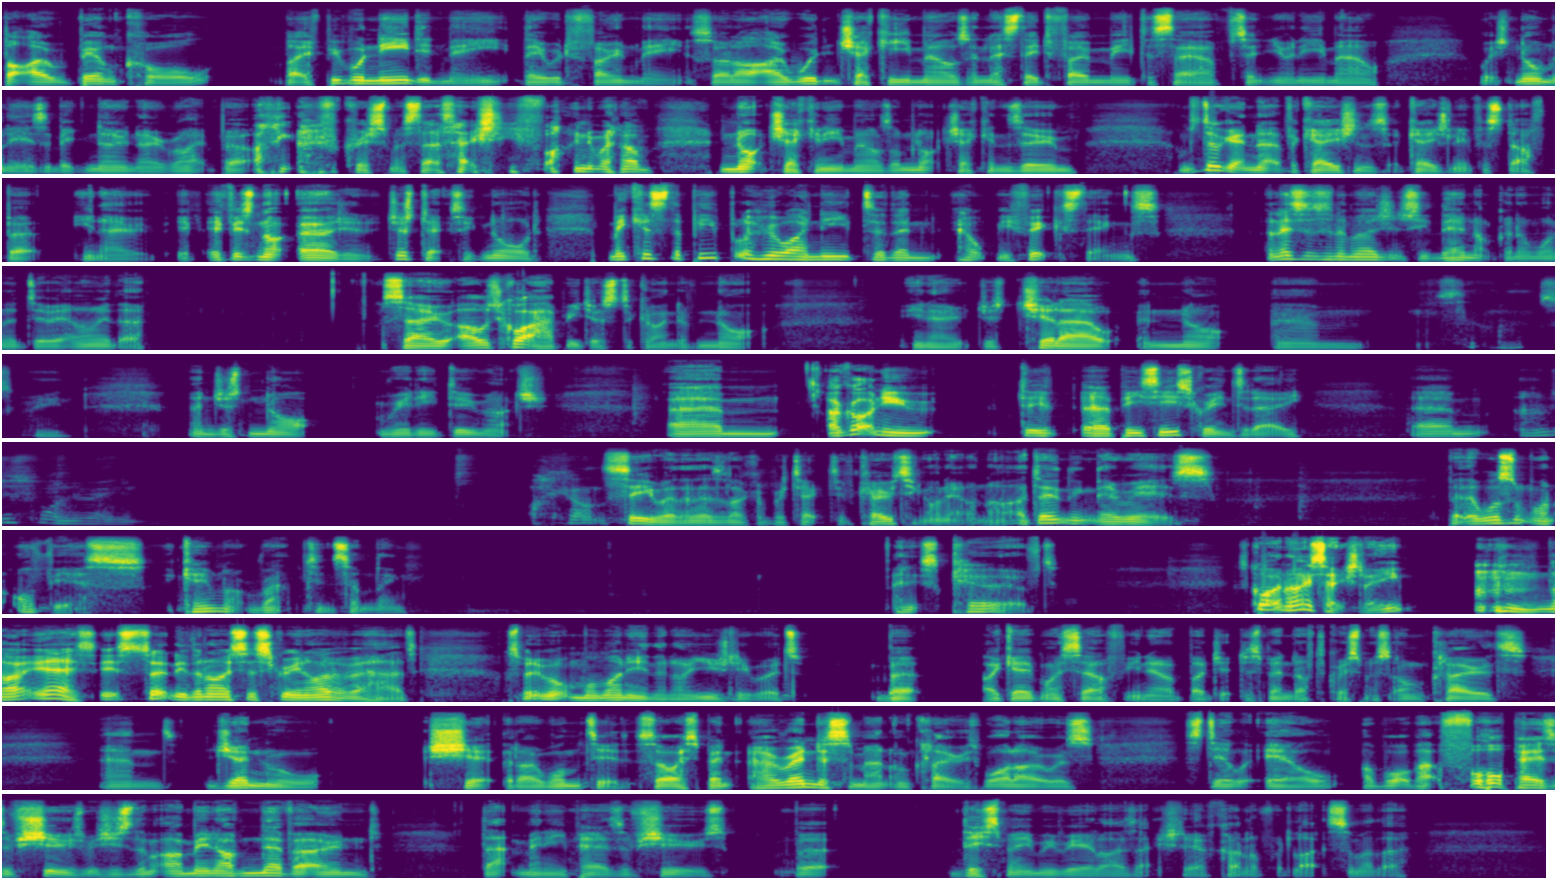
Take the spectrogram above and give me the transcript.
but I would be on call. But if people needed me, they would phone me. So like, I wouldn't check emails unless they'd phone me to say I've sent you an email, which normally is a big no no, right? But I think over Christmas that's actually fine when I'm not checking emails. I'm not checking Zoom. I'm still getting notifications occasionally for stuff, but you know, if, if it's not urgent, it just gets ignored. Because the people who I need to then help me fix things, unless it's an emergency, they're not going to want to do it either. So I was quite happy just to kind of not, you know, just chill out and not um, on that screen and just not really do much. Um, I got a new uh, PC screen today. Um, I'm just wondering. I can't see whether there's like a protective coating on it or not. I don't think there is. but there wasn't one obvious. It came like wrapped in something, and it's curved. It's quite nice actually. like yes, it's certainly the nicest screen I've ever had. I spent a lot more money than I usually would, but I gave myself, you know, a budget to spend after Christmas on clothes and general shit that I wanted. So I spent a horrendous amount on clothes while I was still ill. I bought about four pairs of shoes, which is the, I mean, I've never owned that many pairs of shoes, but this made me realize actually I kind of would like some other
